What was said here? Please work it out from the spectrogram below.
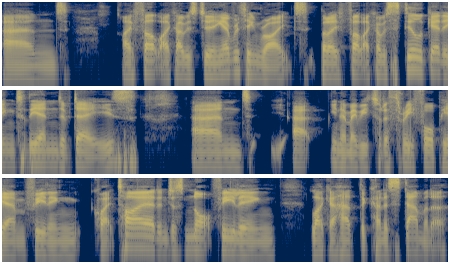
and I felt like I was doing everything right, but I felt like I was still getting to the end of days and at you know maybe sort of 3 4 p.m feeling quite tired and just not feeling like i had the kind of stamina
